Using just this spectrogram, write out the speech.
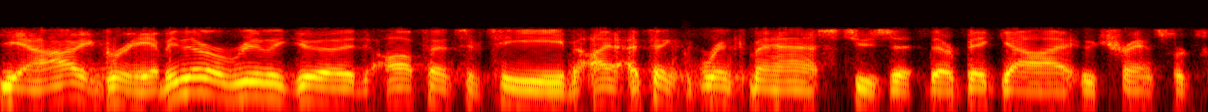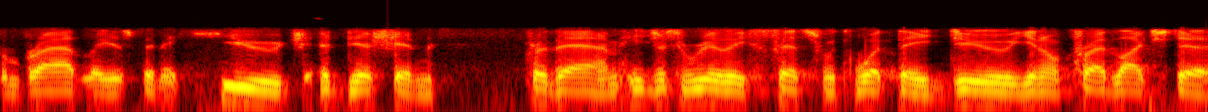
Yeah, I agree. I mean, they're a really good offensive team. I, I think Rienk Mast, who's a, their big guy who transferred from Bradley, has been a huge addition for them. He just really fits with what they do. You know, Fred likes to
